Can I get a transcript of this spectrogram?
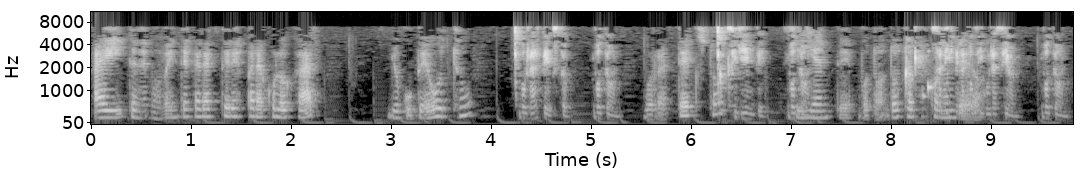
Ahí tenemos 20 caracteres para colocar. Yo ocupé 8. Borrar texto. Botón. Borrar texto. Siguiente. Botón. Siguiente botón. Dos toques con un de configuración. Botón.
